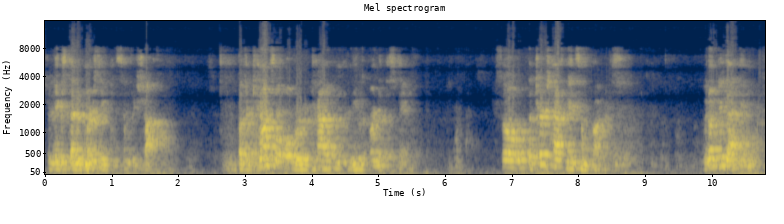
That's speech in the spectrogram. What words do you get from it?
should be extended mercy and simply shot. But the council overruled Calvin and he was burned at the stake. So the church has made some progress. We don't do that anymore.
